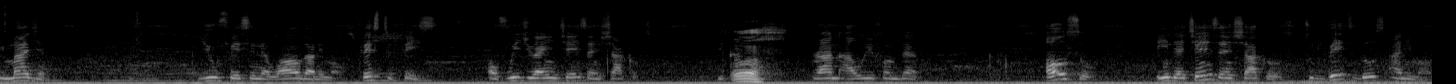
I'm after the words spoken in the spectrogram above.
Imagine you facing a wild animal, face to face, of which you are in chains and shackles. You can't Ugh. run away from them. Also, in the chains and shackles, to bait those animals,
